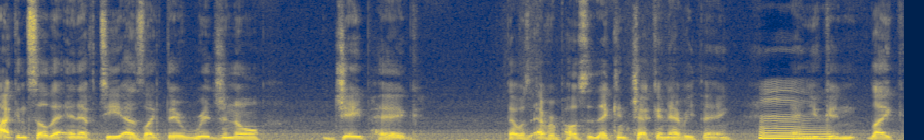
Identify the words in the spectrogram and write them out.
i can sell that nft as like the original jpeg that was ever posted. They can check in everything. And you hmm. can like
